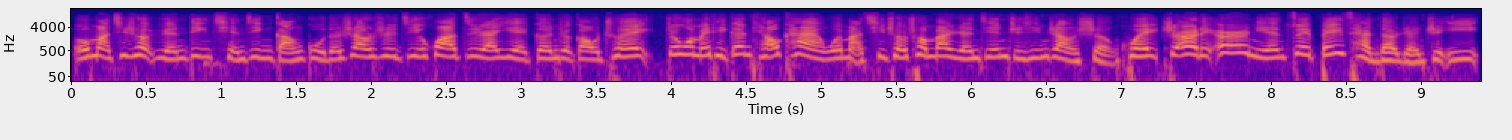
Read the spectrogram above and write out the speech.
欧马汽车原定前进港股的上市计划，自然也跟着告吹。中国媒体更调侃，威马汽车创办人兼执行长沈辉是二零二二年最悲惨的人之一。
